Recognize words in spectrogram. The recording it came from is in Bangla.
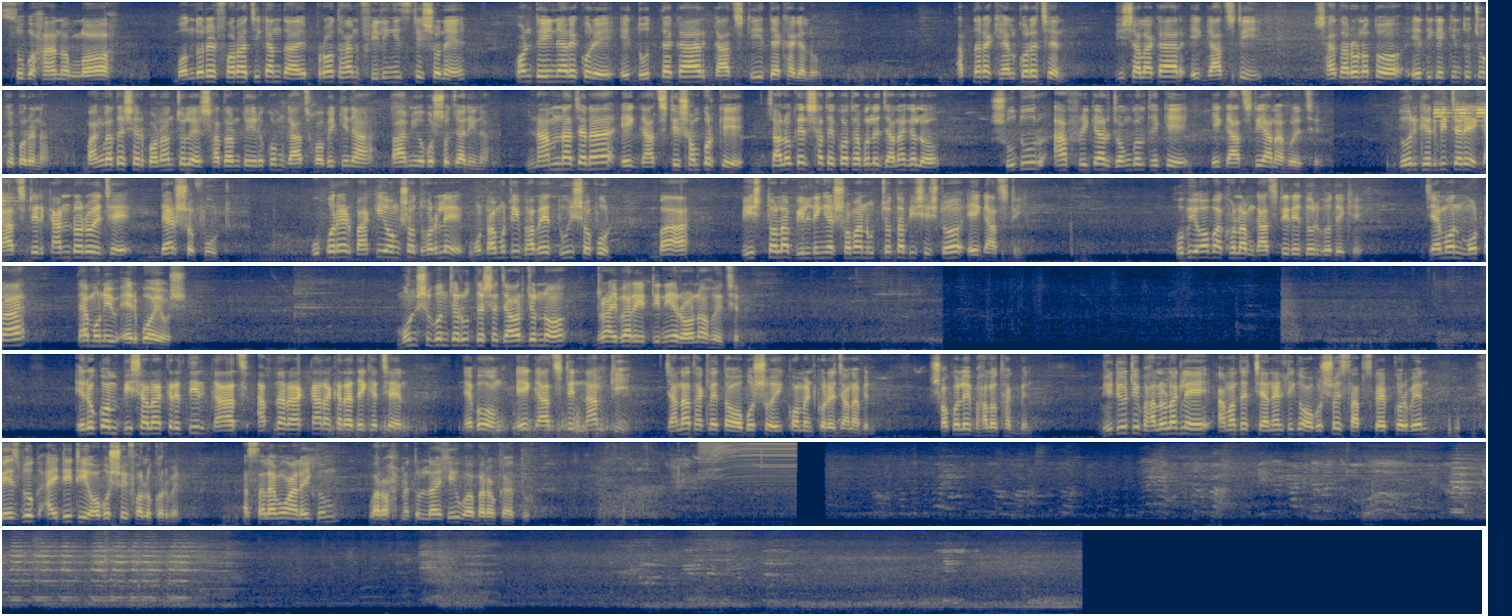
সুবহান বন্দরের ফরাচিকান্দায় প্রধান ফিলিং স্টেশনে কন্টেইনারে করে এই দৈত্যাকার গাছটি দেখা গেল। আপনারা খেয়াল করেছেন বিশালাকার এই গাছটি সাধারণত এদিকে কিন্তু চোখে পড়ে না। বাংলাদেশের বনাঞ্চলে সাধারণত এরকম গাছ হবে কিনা তা আমি অবশ্য জানি না। নাম না জানা এই গাছটি সম্পর্কে চালকের সাথে কথা বলে জানা গেল, সুদূর আফ্রিকার জঙ্গল থেকে এই গাছটি আনা হয়েছে। দৈর্ঘ্যের বিচারে গাছটির কাণ্ড রয়েছে দেড়শো ফুট। উপরের বাকি অংশ ধরলে মোটামুটিভাবে দুইশো ফুট বা বিশতলা বিল্ডিংয়ের সমান উচ্চতা বিশিষ্ট এই গাছটি। খুবই অবাক হলাম গাছটির এই দৈর্ঘ্য দেখে। যেমন মোটা তেমনই এর বয়স। মুন্সিগঞ্জের উদ্দেশ্যে যাওয়ার জন্য ড্রাইভার এটি নিয়ে রওনা হয়েছেন। এরকম বিশাল আকৃতির গাছ আপনারা কারা কারা দেখেছেন এবং এই গাছটির নাম কি জানা থাকলে তা অবশ্যই কমেন্ট করে জানাবেন। সকলে ভালো থাকবেন। ভিডিওটি ভালো লাগলে আমাদের চ্যানেলটিকে অবশ্যই সাবস্ক্রাইব করবেন, ফেসবুক আইডিটি অবশ্যই ফলো করবেন। আসসালামু আলাইকুম ওয়া বারাকাতুহু।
